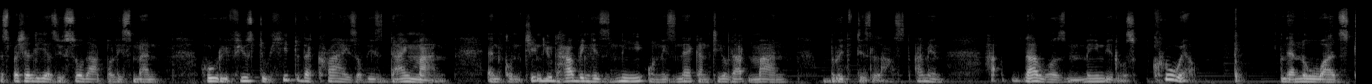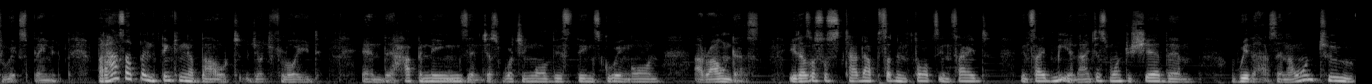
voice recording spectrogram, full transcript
especially as you saw that policeman who refused to heed to the cries of this dying man and continued having his knee on his neck until that man breathed his last. I mean, that was mean, it was cruel. There are no words to explain it. But as I've been thinking about George Floyd and the happenings and just watching all these things going on around us, it has also stirred up certain thoughts inside inside me, and I just want to share them with us. And I want to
